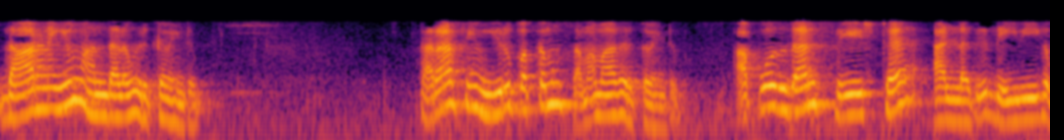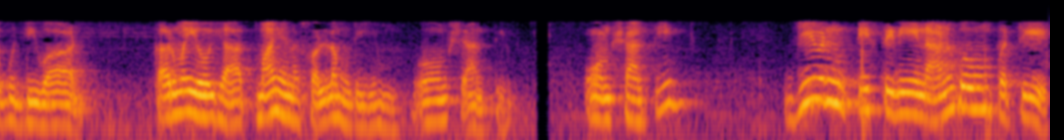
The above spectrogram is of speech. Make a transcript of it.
தாரணையும் அந்த அளவு இருக்க வேண்டும். தராசின் இரு பக்கமும் சமமாக இருக்க வேண்டும். அப்போதுதான் சிரேஷ்ட அல்லது தெய்வீக புத்திவான். கர்மயோகி ஆத்மா என சொல்ல முடியும். ஓம் சாந்தி. ஓம் சாந்தி. ஜீவன் முக்தி ஸ்திதியின் அனுபவம் பற்றி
